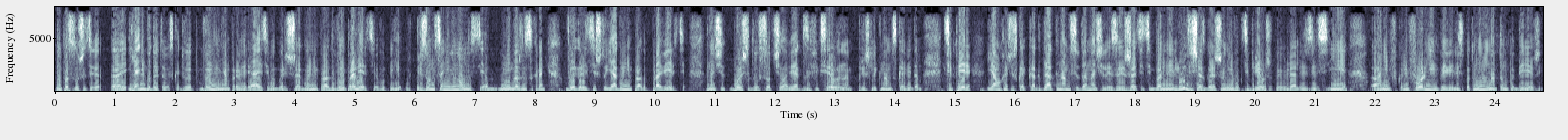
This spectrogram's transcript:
Но послушайте, э, я не буду этого искать. Вы, вы меня проверяете, вы говорите, что я говорю неправду. Вы проверьте. Презумпция невиновности я, мы должны сохранить. Вы говорите, что я говорю неправду. Проверьте. Значит, больше 200 человек зафиксировано, пришли к нам с ковидом. Теперь я вам хочу сказать, когда к нам сюда начали заезжать эти больные люди, сейчас говорят, что они в октябре уже появлялись здесь, и они в Калифорнии появились, потом, ну, на том побережье.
